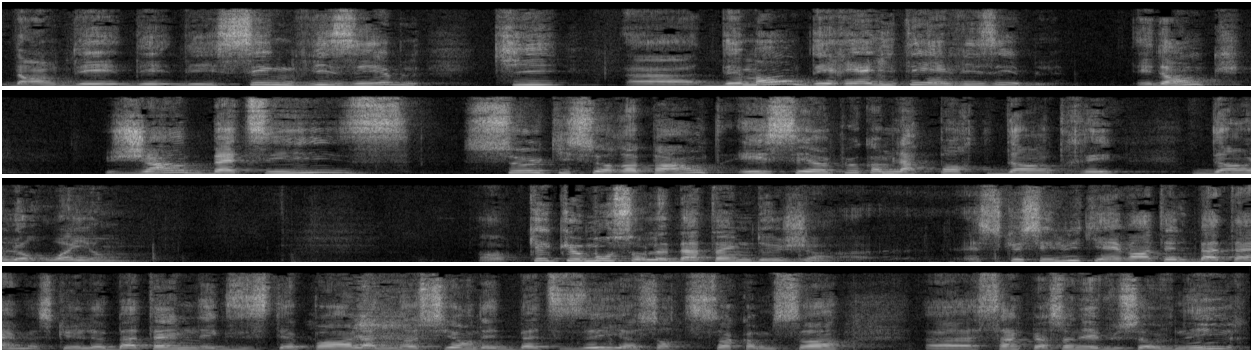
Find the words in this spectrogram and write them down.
Donc, des, signes visibles qui euh, démontrent des réalités invisibles. Et donc, Jean baptise ceux qui se repentent et c'est un peu comme la porte d'entrée dans le royaume. Alors, quelques mots sur le baptême de Jean. Est-ce que c'est lui qui a inventé le baptême? Est-ce que le baptême n'existait pas? La notion d'être baptisé, il a sorti ça comme ça, euh, sans que personne ait vu ça venir.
